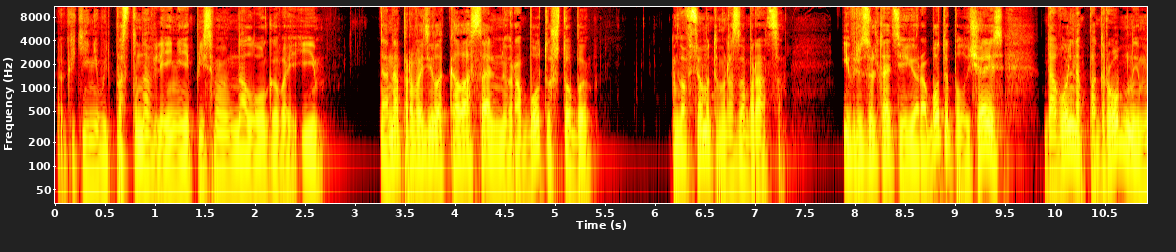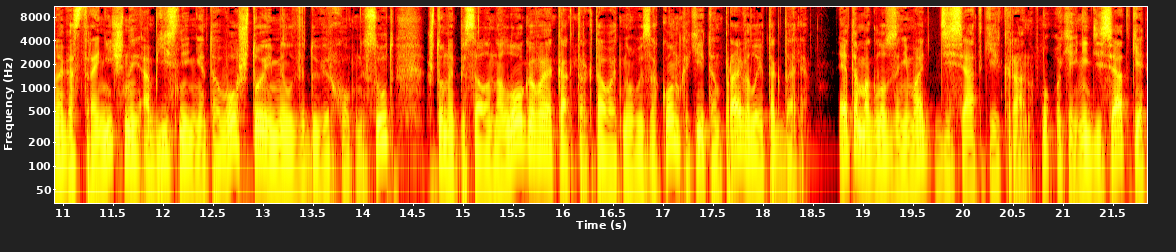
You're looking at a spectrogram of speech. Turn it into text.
какие-нибудь постановления, письма налоговой, и она проводила колоссальную работу, чтобы во всем этом разобраться. И в результате ее работы получались довольно подробные многостраничные объяснения того, что имел в виду Верховный суд, что написала налоговая, как трактовать новый закон, какие там правила и так далее. Это могло занимать десятки экранов. Ну, окей, не десятки,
